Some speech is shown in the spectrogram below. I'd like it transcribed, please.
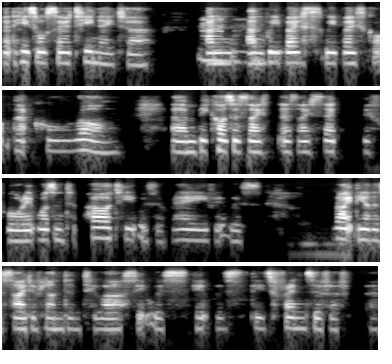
but he's also a teenager. And Mhm. and we both we both got that call wrong um, because as i as i said before it wasn't a party it was a rave it was right the other side of london to us. It was it was these friends of a, a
